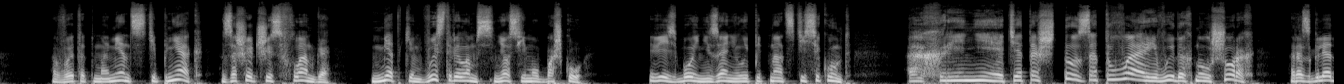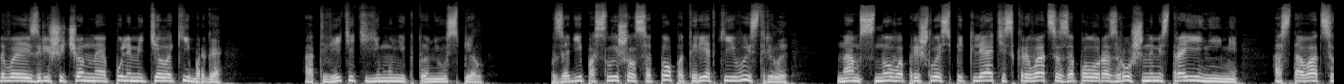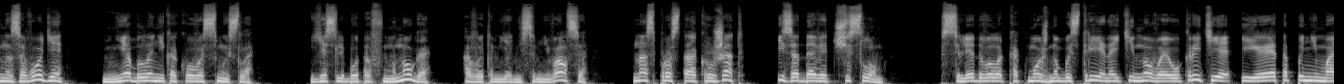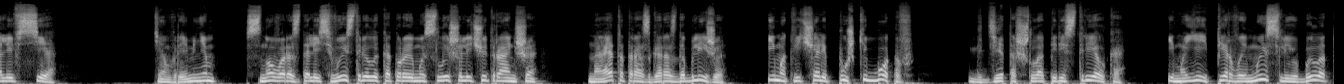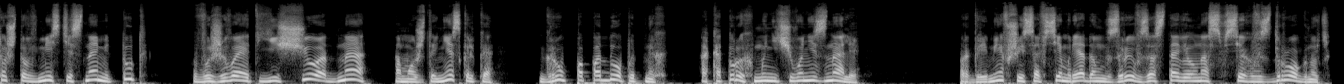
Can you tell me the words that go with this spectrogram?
В этот момент степняк, зашедший с фланга, метким выстрелом снес ему башку. Весь бой не занял и 15 секунд. «Охренеть, это что за твари?» — выдохнул Шорох, разглядывая изрешеченное пулями тело киборга — Ответить ему никто не успел. Позади послышался топот и редкие выстрелы. Нам снова пришлось петлять и скрываться за полуразрушенными строениями. Оставаться на заводе не было никакого смысла. Если ботов много, а в этом я не сомневался, нас просто окружат и задавят числом. Следовало как можно быстрее найти новое укрытие, и это понимали все. Тем временем снова раздались выстрелы, которые мы слышали чуть раньше — на этот раз гораздо ближе. Им отвечали пушки ботов. Где-то шла перестрелка. И моей первой мыслью было то, что вместе с нами тут выживает еще одна, а может и несколько, группа подопытных, о которых мы ничего не знали. Прогремевший совсем рядом взрыв заставил нас всех вздрогнуть.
